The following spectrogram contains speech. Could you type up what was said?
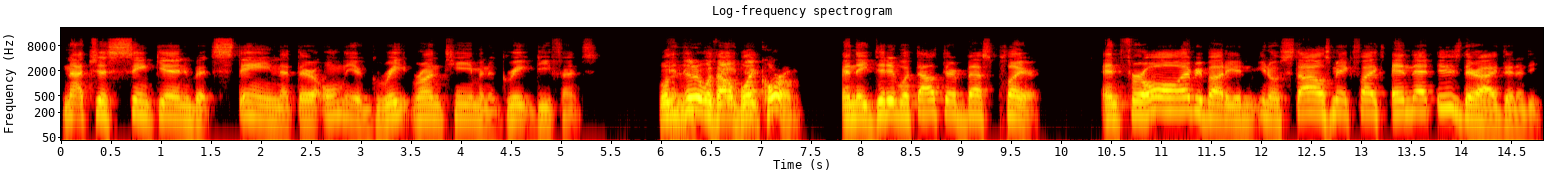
not just sink in, but stain that they're only a great run team and a great defense. Well, they, they did it without Blake. Corum. And they did it without their best player. And for all everybody, and you know, styles make fights, and that is their identity.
